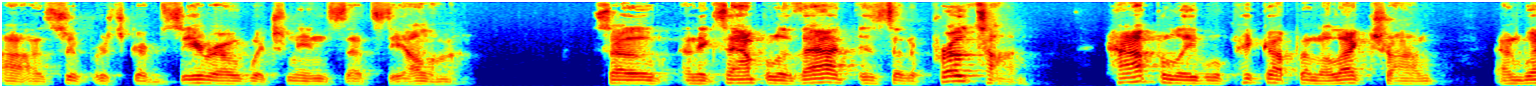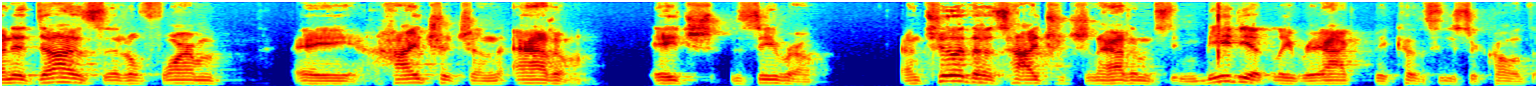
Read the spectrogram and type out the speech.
uh, superscript zero, which means that's the element. So an example of that is that a proton happily will pick up an electron. And when it does, it'll form a hydrogen atom. H0. And two of those hydrogen atoms immediately react because these are called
